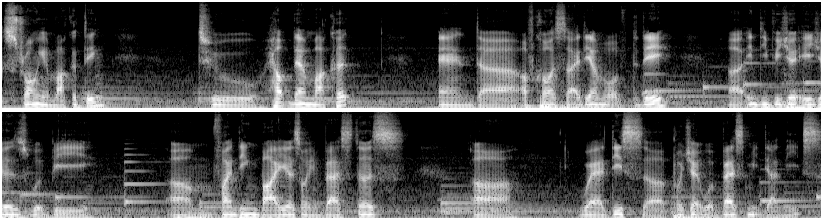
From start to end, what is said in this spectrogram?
strong in marketing to help them market and uh, of course at the end of the day uh, individual agents would be um, finding buyers or investors uh, where this uh, project would best meet their needs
